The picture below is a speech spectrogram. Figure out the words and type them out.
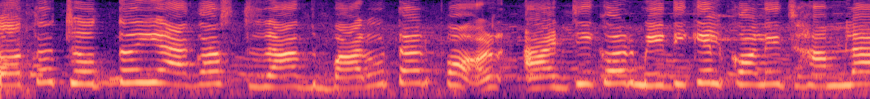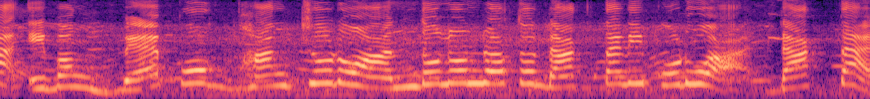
গত চোদ্দই আগস্ট রাত বারোটার পর আরজিকর মেডিকেল কলেজ হামলা এবং ব্যাপক ভাঙচুর ও আন্দোলনরত ডাক্তারি পড়ুয়া, ডাক্তার,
